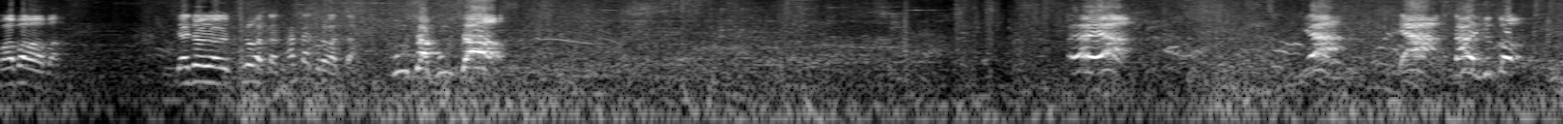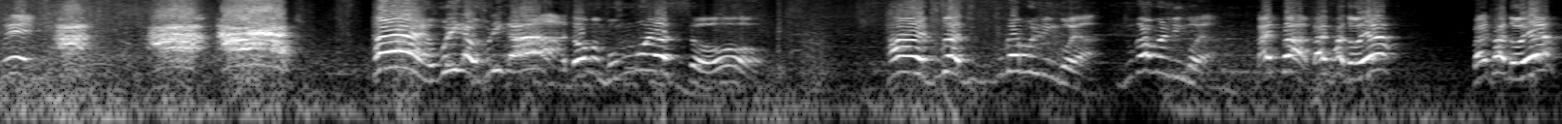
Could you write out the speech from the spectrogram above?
와봐 와봐. 야저 저 들어갔다. 한타 들어갔다. 공사 공사. 이거 왜? 아! 아! 아! 아! 우리가 우리가 너무 못 모였어. 아 누가 누, 누가 물린 거야? 누가 물린 거야? 말파 말파 너야? 말파 너야?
